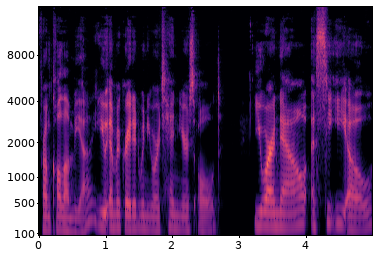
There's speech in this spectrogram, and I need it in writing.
from Colombia. You immigrated when you were 10 years old. You are now a CEO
